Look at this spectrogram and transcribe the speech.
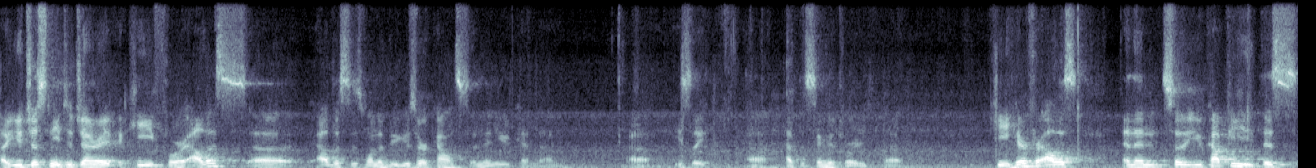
Uh, you just need to generate a key for Alice. Uh, Alice is one of the user accounts, and then you can um, uh, easily uh, have the signatory uh, key here for Alice. And then, so you copy this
